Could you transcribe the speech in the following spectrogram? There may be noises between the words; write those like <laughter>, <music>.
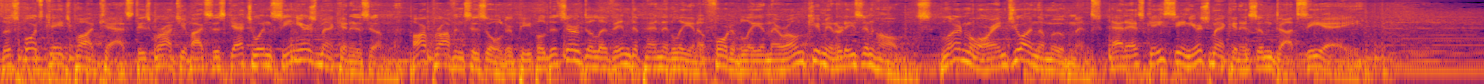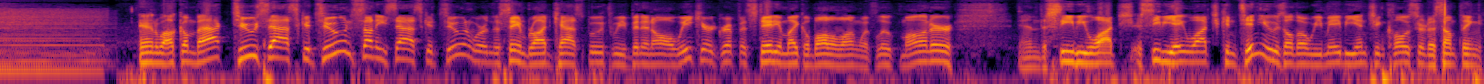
The Sports Cage podcast is brought to you by Saskatchewan Seniors Mechanism. Our province's older people deserve to live independently and affordably in their own communities and homes. Learn more and join the movement at skseniorsmechanism.ca. And welcome back to Saskatoon, sunny Saskatoon. We're in the same broadcast booth we've been in all week here at Griffith Stadium. Michael Ball along with Luke Molitor. And the CB watch, CBA watch continues, although we may be inching closer to something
